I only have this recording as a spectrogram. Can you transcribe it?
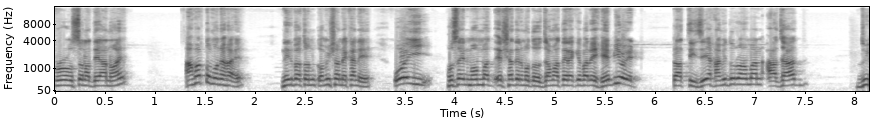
প্ররোচনা দেওয়া নয়? আমার তো মনে হয় নির্বাচন কমিশন এখানে ওই হোসেন মোহাম্মদ এরশাদের মতো জামাতের একেবারে হেভিওয়েট প্রার্থী যে হামিদুর রহমান আজাদ দুই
